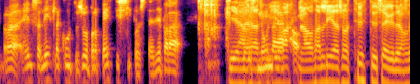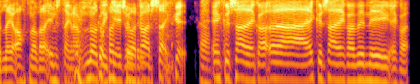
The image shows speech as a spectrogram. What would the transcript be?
bara heilsa litla kút og svo bara beint í sí, þú veist, þetta er bara ég með veist, það, sko, núna- ég vakna og það líða svona 20 sekundur og ég opna bara Instagram Skoða notification, story. hvað er sa- hver- Já. einhver saði eitthvað uh, einhver saði eitthvað við mig eitthvað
